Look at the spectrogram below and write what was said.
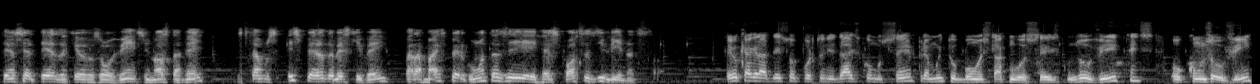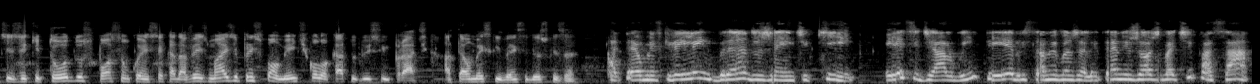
Tenho certeza que os ouvintes e nós também estamos esperando o mês que vem para mais perguntas e respostas divinas. Eu que agradeço a oportunidade, como sempre, é muito bom estar com vocês e com os ouvintes, ou com os ouvintes, e que todos possam conhecer cada vez mais e principalmente colocar tudo isso em prática. Até o mês que vem, se Deus quiser. Até o mês que vem. Lembrando, gente, que esse diálogo inteiro está no Evangelho Eterno e Jorge vai te passar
